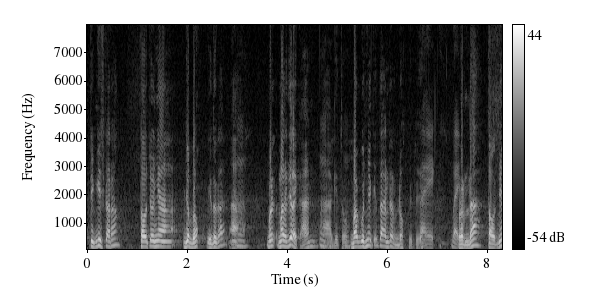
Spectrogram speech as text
tinggi sekarang, tauconya jeblok gitu kan. Nah, mm. mal- malah jelek kan, nah, gitu. Bagusnya kita underdog gitu ya. Baik, baik. Rendah, tautnya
